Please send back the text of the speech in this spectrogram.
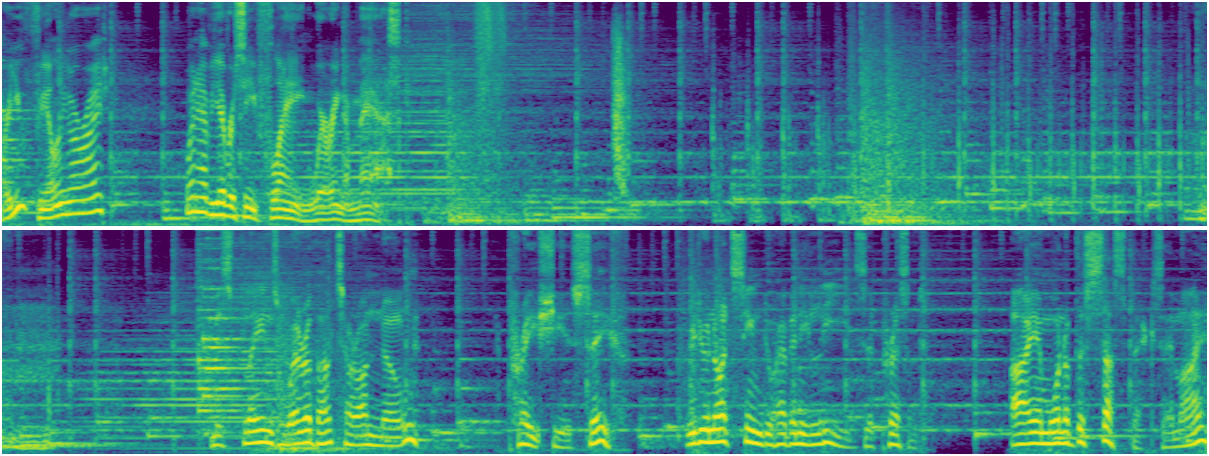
Are you feeling all right? When have you ever seen Flayn wearing a mask? Miss Flayn's whereabouts are unknown. Pray she is safe. We do not seem to have any leads at present. I am one of the suspects, am I?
